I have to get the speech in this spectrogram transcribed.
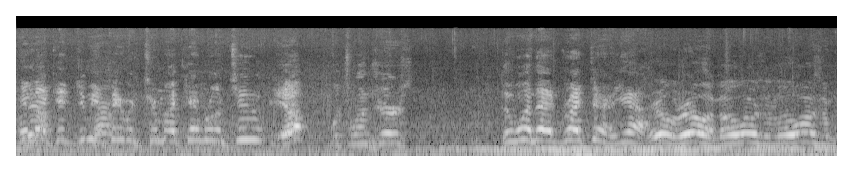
Hey, Matt, can you do me a favor and turn my camera on too? Yep. Which one's yours? The one that right there, yeah. Reel, reel, no lose him, no lose him.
